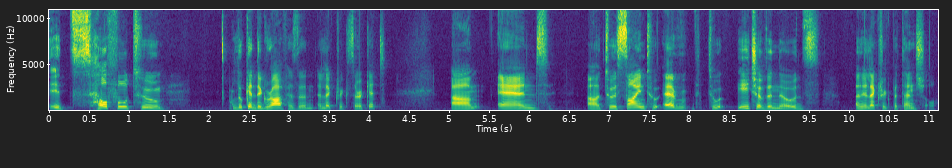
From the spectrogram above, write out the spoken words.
it's helpful to look at the graph as an electric circuit um, and uh, to assign to, every, to each of the nodes an electric potential.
